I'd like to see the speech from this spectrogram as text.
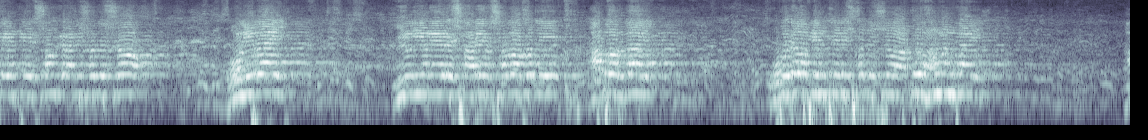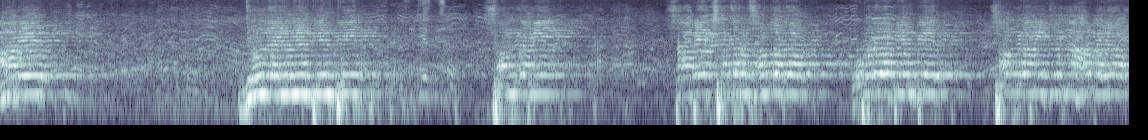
বিএনপির সংগ্রামী সদস্য অলিভাই ইউনিয়নের সাবেক সভাপতি আবর ভাই, উপজেলা বিএনপির সদস্য আব্দুর রহমান ভাই। আমাদের জুলদা ইউনিয়ন সংগ্রামী সাবেক সাধারণ সম্পাদক বিএনপির সংগ্রামী আহ্বায়ক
